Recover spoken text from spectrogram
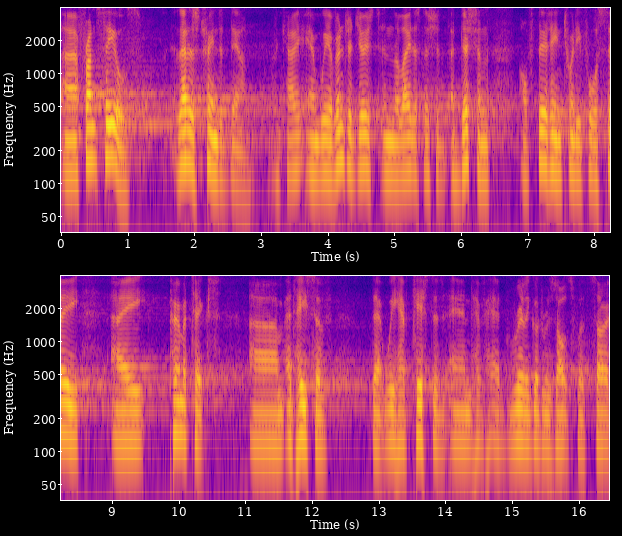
uh, front seals, that has trended down. Okay, and we have introduced in the latest edition of 1324C a Permatex um, adhesive that we have tested and have had really good results with. So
